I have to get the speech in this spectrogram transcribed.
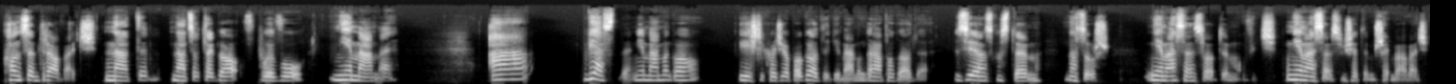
koncentrować na tym, na co tego wpływu nie mamy. A jasne, nie mamy go, jeśli chodzi o pogodę, nie mamy go na pogodę. W związku z tym, no cóż, nie ma sensu o tym mówić. Nie ma sensu się tym przejmować.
